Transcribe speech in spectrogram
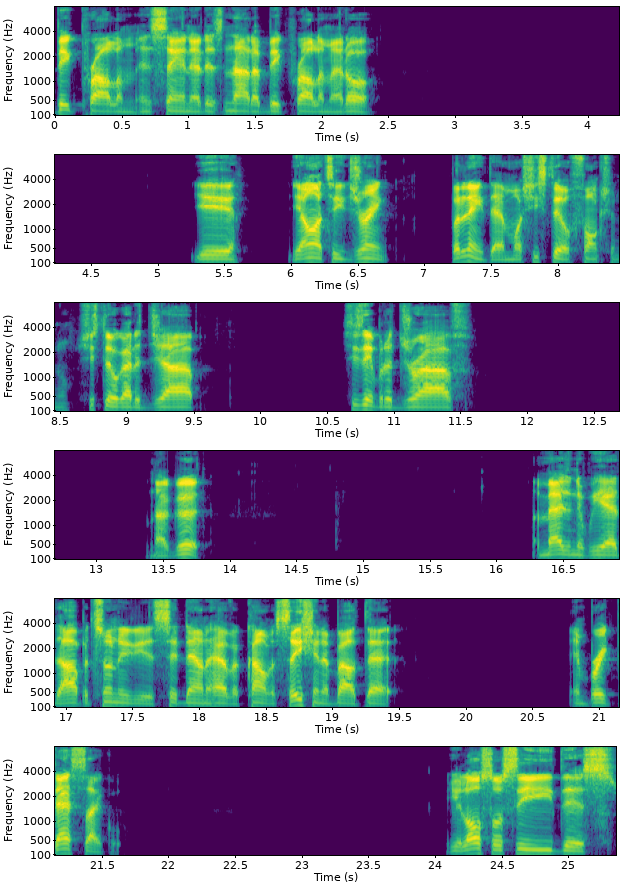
big problem and saying that it's not a big problem at all. Yeah, your auntie drink, but it ain't that much. She's still functional. She still got a job. She's able to drive. Not good. Imagine if we had the opportunity to sit down and have a conversation about that and break that cycle. You'll also see this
